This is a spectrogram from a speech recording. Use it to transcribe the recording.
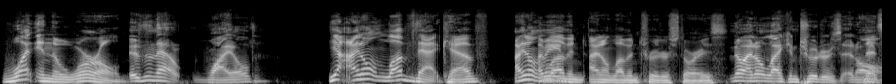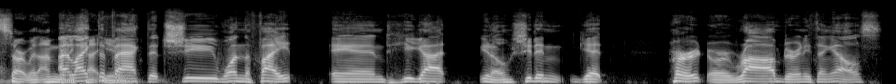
what in the world? Isn't that wild? Yeah, I don't love that, Kev. I don't I mean- love in, I don't love intruder stories. No, I don't like intruders at all. Let's start with I'm I like the you. fact that she won the fight and he got, you know, she didn't get hurt or robbed or anything else,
